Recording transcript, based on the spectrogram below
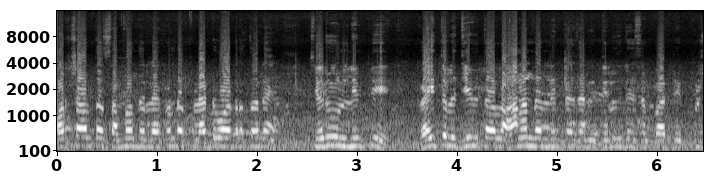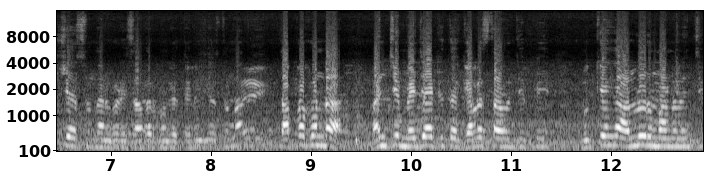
వర్షాలతో సంబంధం లేకుండా ఫ్లడ్ వాటర్తోనే చెరువులు నింపి రైతుల జీవితాల్లో ఆనందం నింపేదానికి తెలుగుదేశం పార్టీ కృషి చేస్తుందని కూడా ఈ సందర్భంగా తెలియజేస్తున్నాం. తప్పకుండా మంచి మెజార్టీతో గెలుస్తామని చెప్పి ముఖ్యంగా అల్లూరు మండలం నుంచి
